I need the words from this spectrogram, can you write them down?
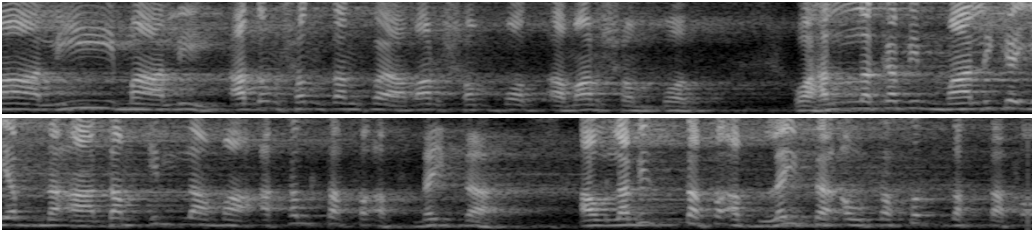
মালি মালি আদম সন্তান কয়, আমার সম্পদ আমার সম্পদ। ওয়াহাল্লাকা মিন মালিকা ইয়াবনা আদম ইল্লা মা আকালতা ফা আফনাইতা, আও লাবিস্তা ফা আবলাইতা, আও তাসাদ্দাকতা ফা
